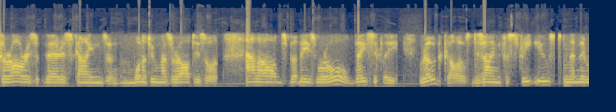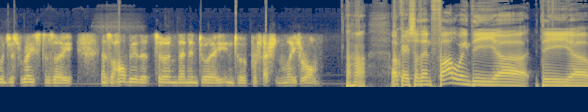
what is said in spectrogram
Ferraris of various kinds, and one or two Maseratis or Allards, but these were all basically road cars designed for street use, and then they were just raced as a as a hobby that turned then into a into a profession later on. Uh huh. Okay, so then following the uh, the uh,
